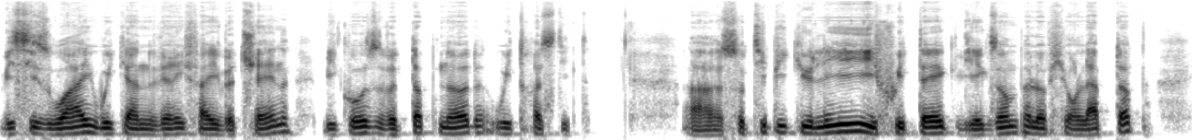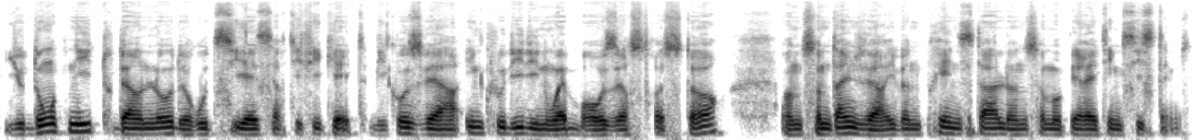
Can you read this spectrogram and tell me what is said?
This is why we can verify the chain because the top node, we trust it. Uh, so typically, if we take the example of your laptop, you don't need to download a root CA certificate because they are included in web browsers trust store and sometimes they are even pre-installed on some operating systems.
